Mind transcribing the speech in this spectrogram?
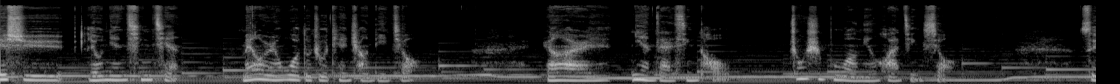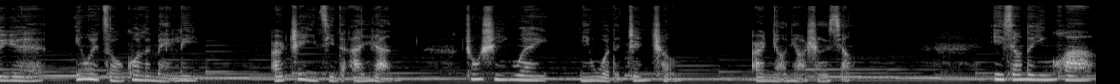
也许流年清浅，没有人握得住天长地久。然而念在心头，终是不枉年华锦绣。岁月因为走过了美丽，而这一季的安然，终是因为你我的真诚而袅袅生香。异乡的樱花，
